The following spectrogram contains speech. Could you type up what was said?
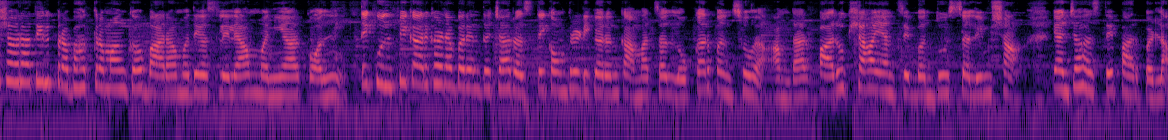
शहरातील प्रभाग क्रमांक बारा मध्ये असलेल्या मनियार कॉलनी ते कुल्फी कारखान्यापर्यंतच्या रस्ते काँक्रिटीकरण कामाचा लोकार्पण सोहळा आमदार फारुख शाह यांचे बंधू सलीम शाह यांच्या हस्ते पार पडला.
